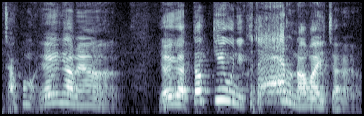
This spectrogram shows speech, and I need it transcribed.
작품 왜냐면 여기가 떡 기운이 그대로 남아 있잖아요.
